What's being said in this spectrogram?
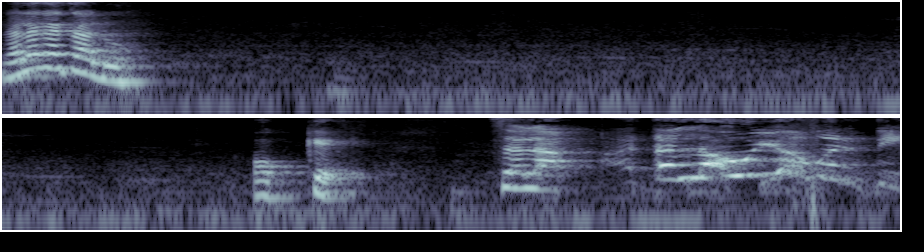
झालं काय चालू? ओके. चला आता लावूया वरती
